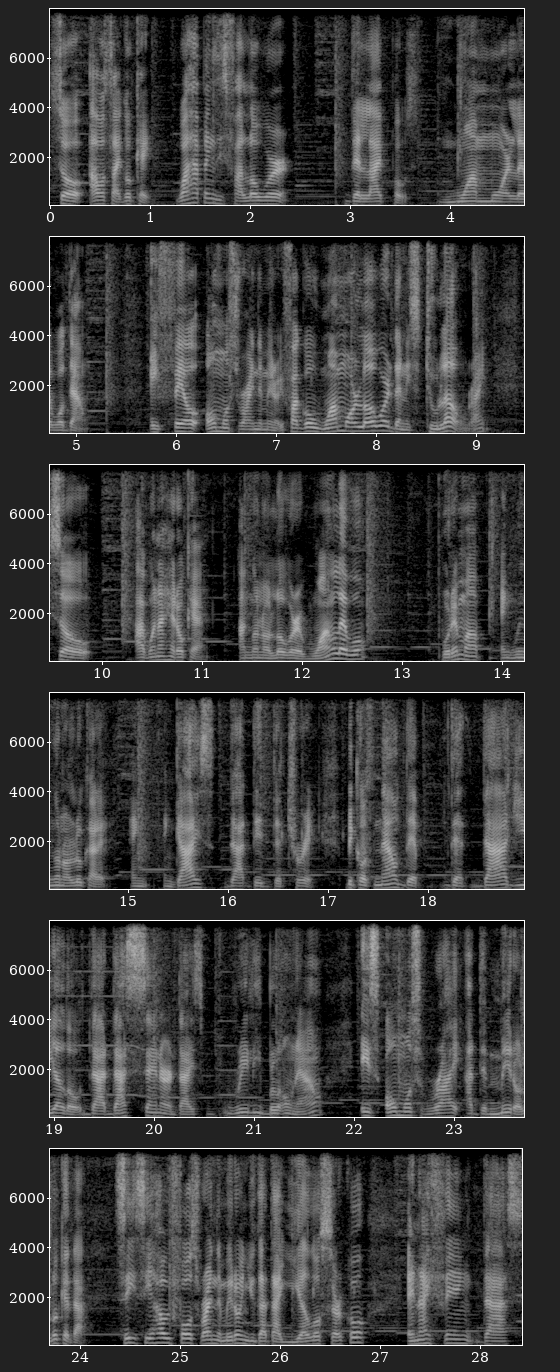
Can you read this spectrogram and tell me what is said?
So I was like, okay, what happens if I lower the light post one more level down? It fell almost right in the middle. If I go one more lower, then it's too low, right? So I went ahead, okay, I'm gonna lower it one level, put them up, and we're gonna look at it. And, and guys, that did the trick. Because now that that, that yellow, that, that center that is really blown out, is almost right at the middle. Look at that. See, see how it falls right in the middle and you got that yellow circle? And I think that's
